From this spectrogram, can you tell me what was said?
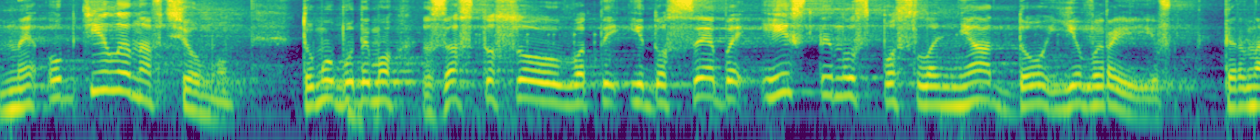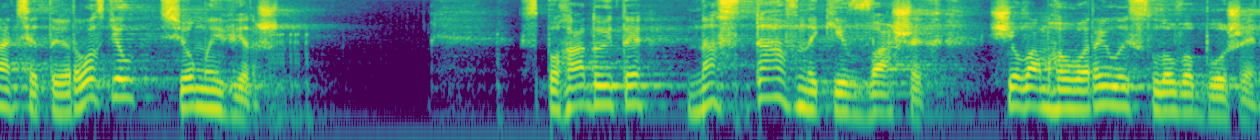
не обділена в цьому. Тому будемо застосовувати і до себе істину з послання до євреїв, 13 розділ, 7 вірш. Спогадуйте наставників ваших, що вам говорили Слово Боже,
